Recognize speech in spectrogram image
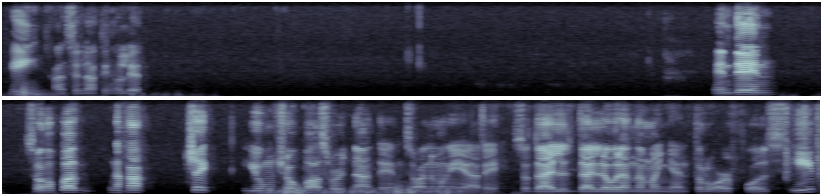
Okay, cancel natin ulit. And then, so kapag naka-check yung show password natin, so ano mangyayari? So dahil dalawa lang naman yan, true or false, if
